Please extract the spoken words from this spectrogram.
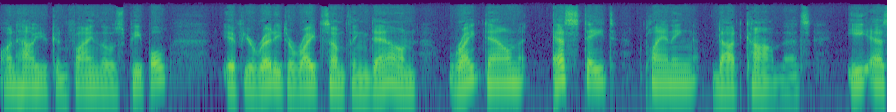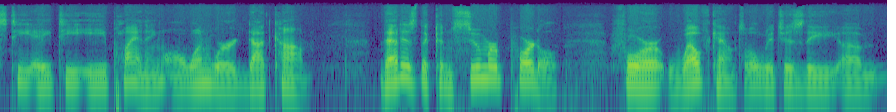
on how you can find those people. If you're ready to write something down, write down estateplanning.com. That's E S T A T E planning, all one word, com. That is the consumer portal for Wealth Counsel, which is the um,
